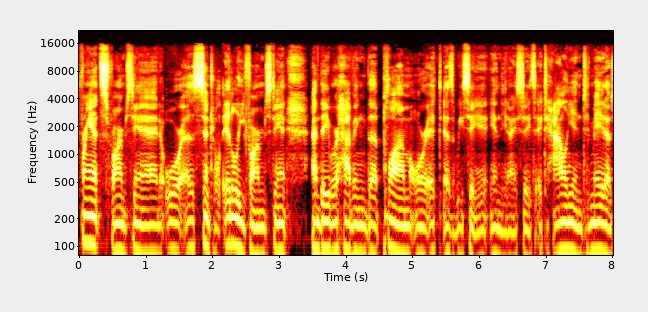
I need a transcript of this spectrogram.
France farm stand or a central Italy farm stand, and they were having the plum, or it, as we say in the United States, Italian tomatoes,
